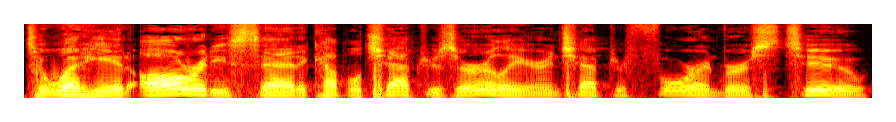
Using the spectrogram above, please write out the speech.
to what he had already said a couple chapters earlier in chapter 4 and verse 2.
